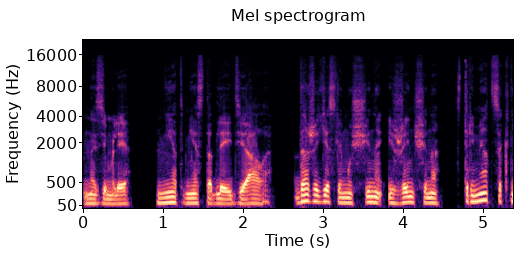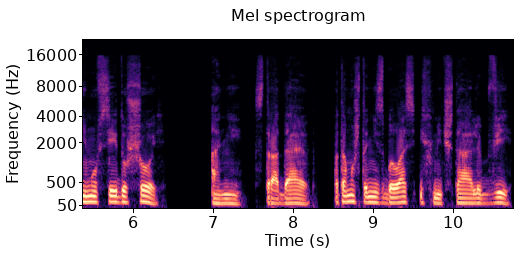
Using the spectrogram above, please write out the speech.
На земле нет места для идеала, даже если мужчина и женщина стремятся к нему всей душой. Они страдают, потому что не сбылась их мечта о любви.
